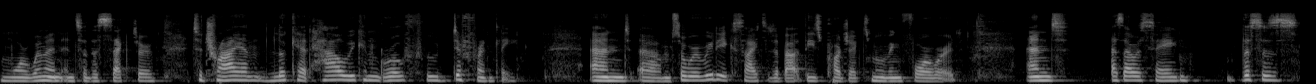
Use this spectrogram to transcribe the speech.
more women into the sector to try and look at how we can grow food differently. And um, so we're really excited about these projects moving forward. And as I was saying, this is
